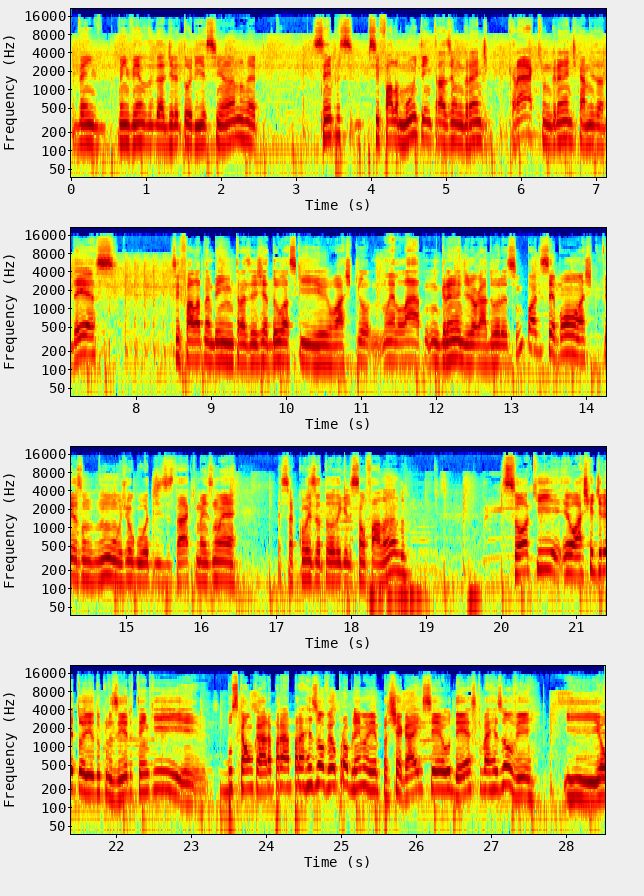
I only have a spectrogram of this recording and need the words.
vem, vem vendo da diretoria esse ano. é, sempre se, fala muito em trazer um grande craque, um grande camisa 10. Se fala também em trazer G2, que eu acho que não é lá um grande jogador assim. Pode ser bom, acho que fez um, um jogo outro de destaque, mas não é essa coisa toda que eles estão falando. Só que eu acho que a diretoria do Cruzeiro tem que buscar um cara pra resolver o problema mesmo, pra chegar e ser o 10 que vai resolver. E eu,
